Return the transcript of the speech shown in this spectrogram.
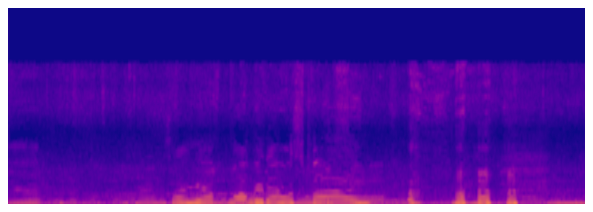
Yeah. So yeah, mommy, that was look on the fun.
